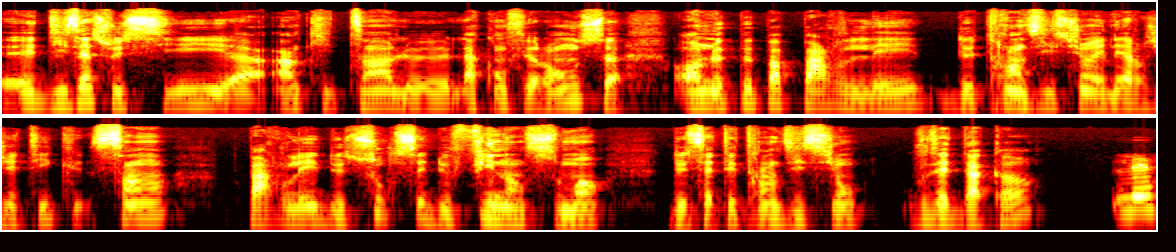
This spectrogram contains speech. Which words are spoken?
euh, disait ceci euh, en quittant le, la conférence, on ne peut pas parler de transition énergétique sans parler de sources de financement de cette transition. Vous êtes d'accord? Les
